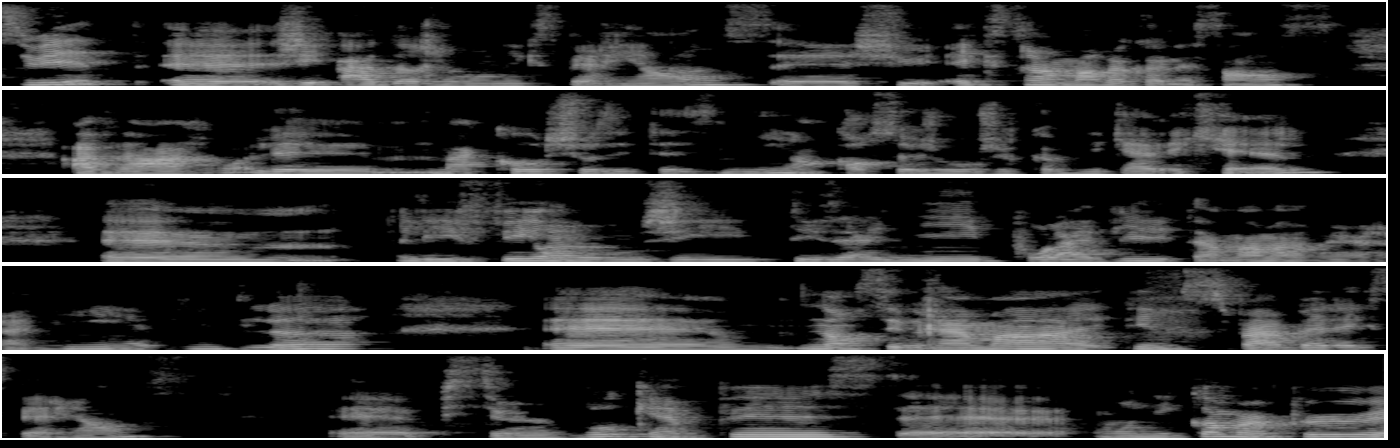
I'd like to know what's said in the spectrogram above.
suite, euh, j'ai adoré mon expérience. Euh, je suis extrêmement reconnaissante envers le, ma coach aux États-Unis. Encore ce jour, je communique avec elle. Euh, les filles, ont, j'ai des amis pour la vie, notamment ma meilleure amie, elle vient de là. non, c'est vraiment été une super belle expérience. Puis c'est un beau campus. on est comme un peu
